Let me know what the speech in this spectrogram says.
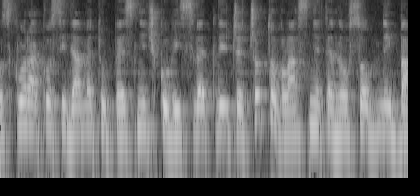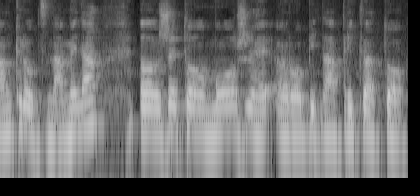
skôr ako si dáme tú pesničku, vysvetliť, že čo to vlastne ten osobný bankrot znamená, že to môže robiť napríklad to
